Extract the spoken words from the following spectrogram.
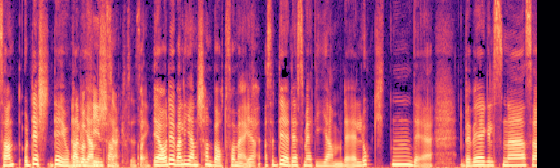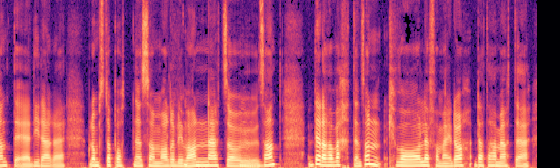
sant? Og det, det er jo veldig gjenkjennbart. Ja, og det er veldig gjenkjennbart for meg. Ja. Altså, det er det som er et hjem. Det er lukten, det er bevegelsene, sant? det er de der eh, blomsterpottene som aldri blir vannet. Så, Mm. sant? Det der har vært en sånn kvale for meg, da. Dette her med at eh,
